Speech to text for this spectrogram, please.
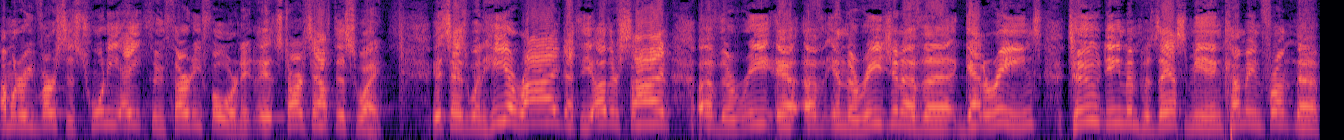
I'm going to read verses twenty-eight through thirty-four, and it, it starts out this way. It says, when he arrived at the other side of the re, uh, of in the region of the Gadarenes, two demon-possessed men coming from the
